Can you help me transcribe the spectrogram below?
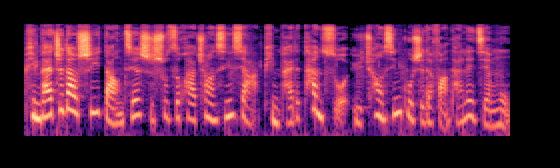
品牌之道是一档揭示数字化创新下品牌的探索与创新故事的访谈类节目。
